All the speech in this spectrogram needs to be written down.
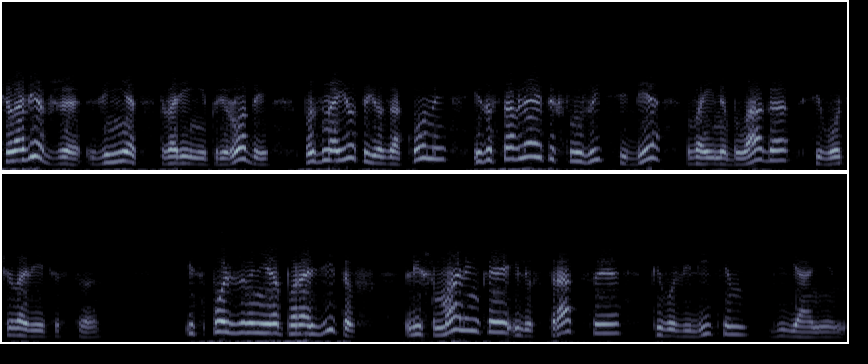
Человек же, венец творений природы, познает ее законы и заставляет их служить себе во имя блага всего человечества. Использование паразитов – лишь маленькая иллюстрация к его великим деяниям.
